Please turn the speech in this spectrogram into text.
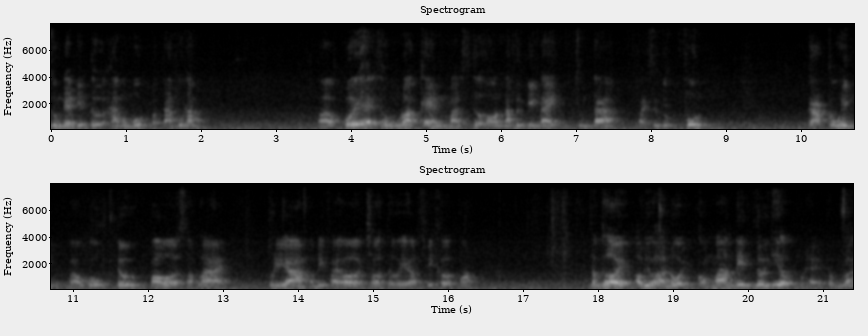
dùng đèn điện tử 211 và 845. À, với hệ thống loa kèn Master Horn 5 đường tiếng này, chúng ta phải sử dụng full cả cấu hình bao gồm từ power supply, preamp amplifier cho tới à, speaker horn. Đồng thời, Audio Hà Nội có mang đến giới thiệu một hệ thống loa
